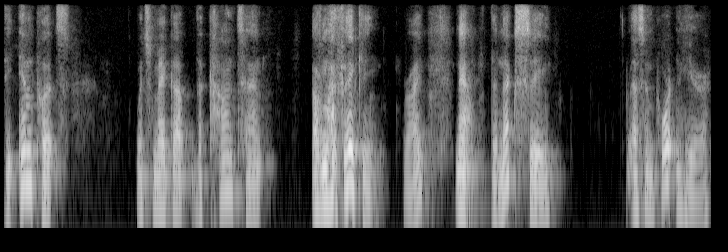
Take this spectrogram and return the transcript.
the inputs which make up the content of my thinking, right? Now, the next C that's important here,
